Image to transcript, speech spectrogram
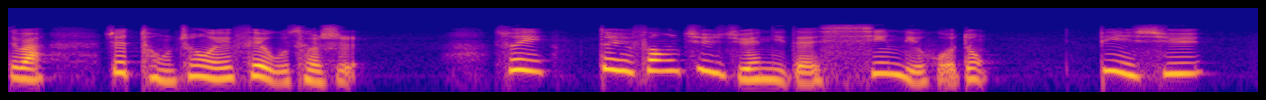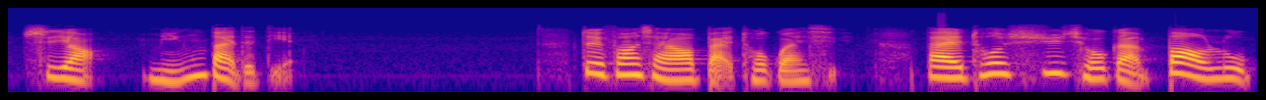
对吧？这统称为废物测试。所以，对方拒绝你的心理活动，必须是要明白的点。对方想要摆脱关系，摆脱需求感暴露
